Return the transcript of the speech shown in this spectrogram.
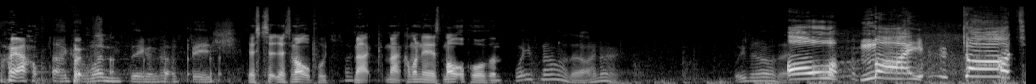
We're out. I got one thing, I've got a fish. There's t- there's multiple. Matt, Matt, come on in. There's multiple of them. What even are they? I know. What even are they? Oh my god!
